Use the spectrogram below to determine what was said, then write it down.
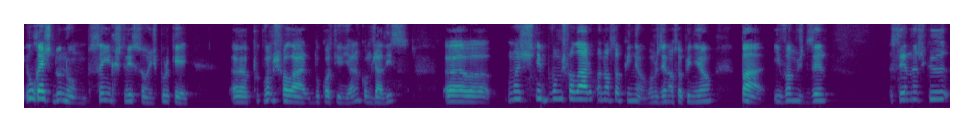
E o resto do nome, sem restrições, porquê? Uh, porque vamos falar do cotidiano, como já disse, uh, mas tipo, vamos falar a nossa opinião, vamos dizer a nossa opinião, pá, e vamos dizer cenas que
